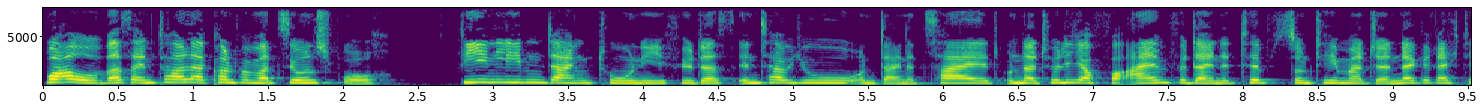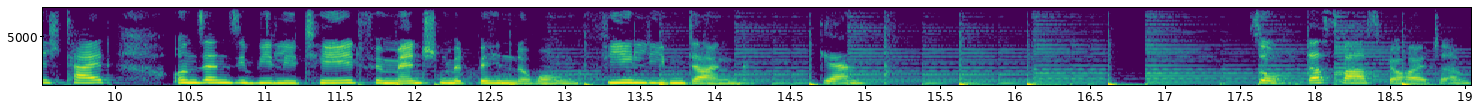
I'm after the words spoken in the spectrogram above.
Wow, was ein toller Konfirmationsspruch. Vielen lieben Dank, Toni, für das Interview und deine Zeit und natürlich auch vor allem für deine Tipps zum Thema Gendergerechtigkeit und Sensibilität für Menschen mit Behinderung. Vielen lieben Dank. Gern. So, das war's für heute.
